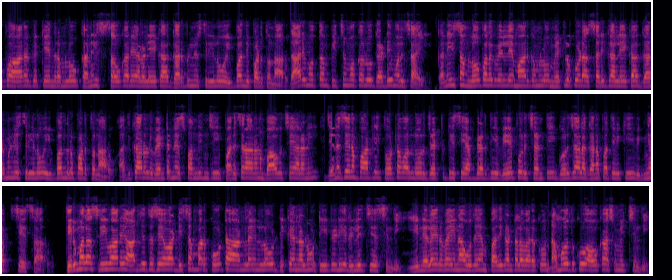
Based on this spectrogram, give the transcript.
ఉప ఆరోగ్య కేంద్రంలో కనీస సౌకర్యాలు లేక గర్భిణీ స్త్రీలు ఇబ్బంది పడుతున్నారు. దారి మొత్తం పిచ్చి మొక్కలు గడ్డి మొలిచాయి కనీసం లోపలికి వెళ్ళే మార్గంలో మెట్లు కూడా సరిగ్గా లేక గర్భిణీ స్త్రీలు ఇబ్బందులు పడుతున్నారు. అధికారులు వెంటనే స్పందించి పరిసరాలను బాగు చేయాలని జనసేన పార్టీ తోటవల్లూరు జడ్పీటీసీ అభ్యర్థి వేపూరి చంటి గురజాల గణపతికి విజ్ఞప్తి చేశారు. తిరుమల శ్రీవారి ఆర్జిత సేవ డిసెంబర్ కోట ఆన్లైన్లో టికెట్లను టీటీడీ రిలీజ్ చేసింది. ఈ నెల ఇరవైన ఉదయం పది గంటల వరకు నమోదుకు అవకాశం ఇచ్చింది.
